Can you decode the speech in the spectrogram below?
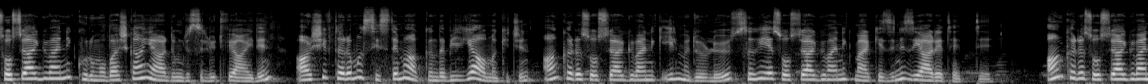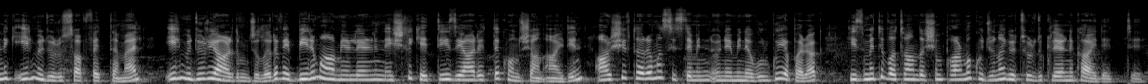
Sosyal Güvenlik Kurumu Başkan Yardımcısı Lütfi Aydın, arşiv tarama sistemi hakkında bilgi almak için Ankara Sosyal Güvenlik İl Müdürlüğü Sıhhiye Sosyal Güvenlik Merkezi'ni ziyaret etti. Ankara Sosyal Güvenlik İl Müdürü Saffet Temel, İl Müdür Yardımcıları ve birim amirlerinin eşlik ettiği ziyarette konuşan Aydın, arşiv tarama sisteminin önemine vurgu yaparak hizmeti vatandaşın parmak ucuna götürdüklerini kaydetti.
